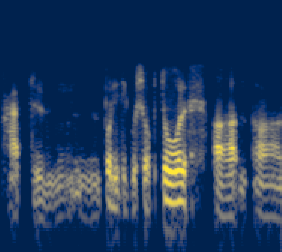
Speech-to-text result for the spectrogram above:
hát politikusoktól a, a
